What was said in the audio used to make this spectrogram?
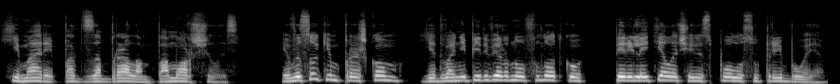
Химари под забралом поморщилась и высоким прыжком, едва не перевернув лодку, перелетела через полосу прибоя.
